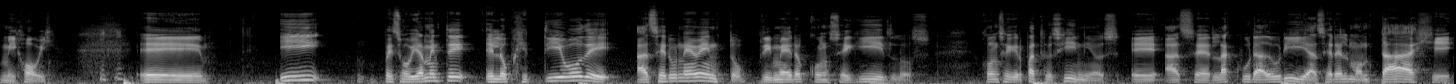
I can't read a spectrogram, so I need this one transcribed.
mi hobby. Eh, y pues obviamente el objetivo de hacer un evento, primero conseguirlos, conseguir patrocinios, hacer la curaduría, hacer el montaje,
